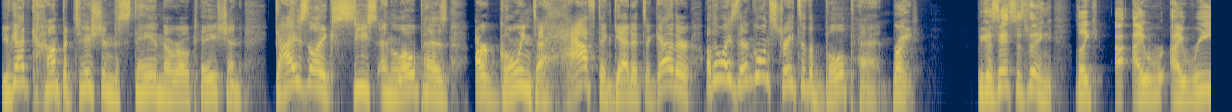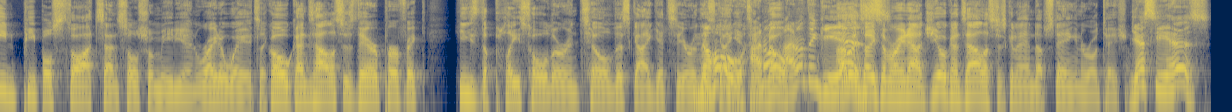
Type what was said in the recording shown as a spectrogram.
You've got competition to stay in the rotation. Guys like Cease and Lopez are going to have to get it together. Otherwise, they're going straight to the bullpen. Right. Because that's the thing. Like I, I, I read people's thoughts on social media, and right away it's like, oh, Gonzalez is there, perfect. He's the placeholder until this guy gets here and this No, guy gets here. I don't- no, I don't think he is. I'm gonna tell you something right now. Gio Gonzalez is going to end up staying in the rotation. Yes, he is.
